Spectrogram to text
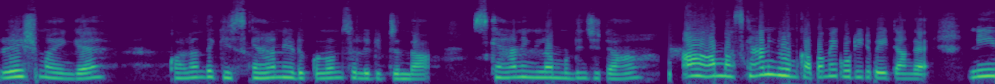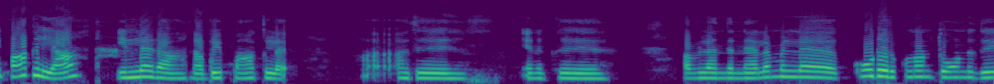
ரேஷ்மா இங்க குழந்தைக்கு ஸ்கேன் எடுக்கணும்னு சொல்லிக்கிட்டு இருந்தா. ஸ்கேனிங் எல்லாம் முடிஞ்சுட்டா? ஆ ஆமா ஸ்கேனிங் ரூம்க்கு அப்பமே கூட்டிட்டு போயிட்டாங்க. நீ பாக்கலையா? இல்லடா நான் போய் பார்க்கல அது எனக்கு அவளை அந்த நிலைமையில கூட இருக்கணும்னு தோணுது.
